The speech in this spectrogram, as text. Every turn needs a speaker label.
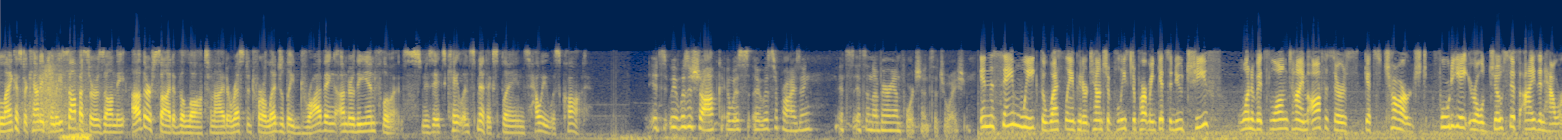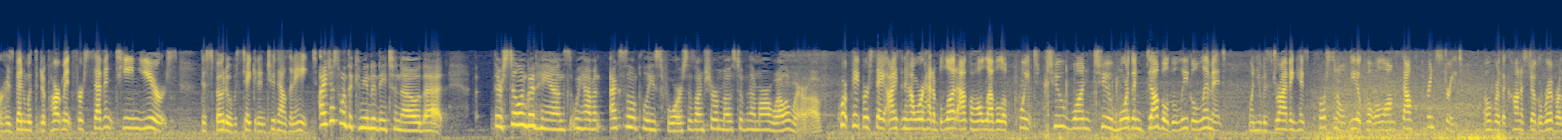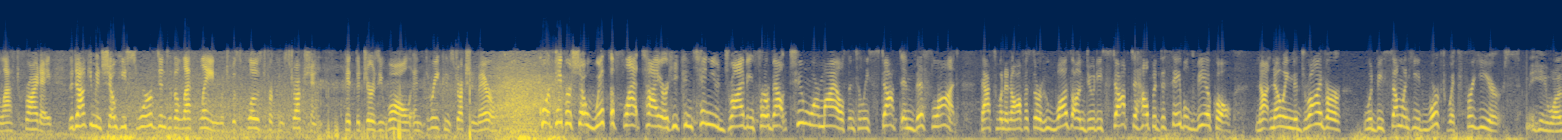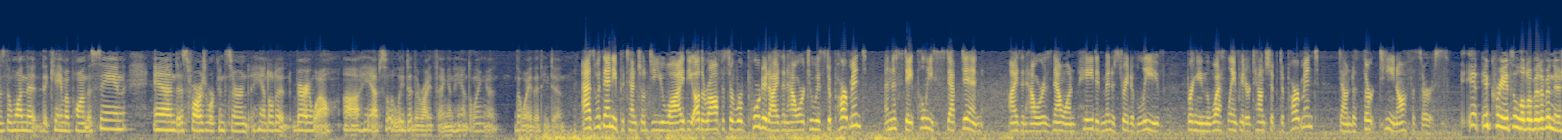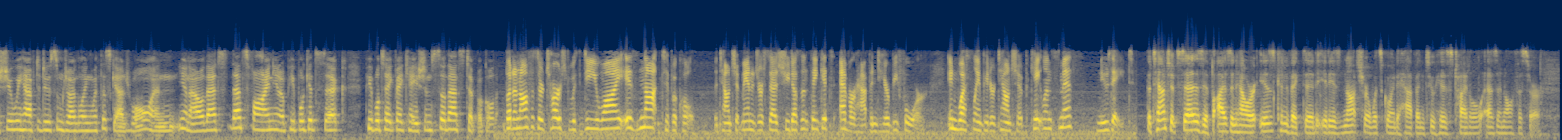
Speaker 1: Lancaster County police officers on the other side of the law tonight arrested for allegedly driving under the influence. News 8's Caitlin Smith explains how he was caught.
Speaker 2: It's, it was a shock. It was, it was surprising. It's, it's in a very unfortunate situation.
Speaker 3: In the same week, the West Lampeter Township Police Department gets a new chief. One of its longtime officers gets charged. 48-year-old Joseph Eisenhower has been with the department for 17 years. This photo was taken in 2008.
Speaker 2: I just want the community to know that they're still in good hands. We have an excellent police force, as I'm sure most of them are well aware of.
Speaker 3: Court papers say Eisenhower had a blood alcohol level of .212, more than double the legal limit when he was driving his personal vehicle along South Prince Street over the Conestoga River last Friday. The documents show he swerved into the left lane, which was closed for construction, hit the Jersey wall and three construction barrels. Court papers show with a flat tire, he continued driving for about two more miles until he stopped in this lot. That's when an officer who was on duty stopped to help a disabled vehicle, not knowing the driver would be someone he'd worked with for years.
Speaker 2: He was the one that, that came upon the scene, and as far as we're concerned, handled it very well. Uh, he absolutely did the right thing in handling it the way that he did.
Speaker 3: As with any potential DUI, the other officer reported Eisenhower to his department, and the state police stepped in. Eisenhower is now on paid administrative leave, bringing the West Lampeter Township Department down to 13 officers.
Speaker 2: It, it, creates a little bit of an issue. We have to do some juggling with the schedule, and you know that's that's fine. You know, people get sick, people take vacations, so that's typical.
Speaker 3: But an officer charged with DUI is not typical. The township manager says she doesn't think it's ever happened here before. In West Lampeter Township, Caitlin Smith, News 8.
Speaker 1: The township says if Eisenhower is convicted, it is not sure what's going to happen to his title as an officer.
